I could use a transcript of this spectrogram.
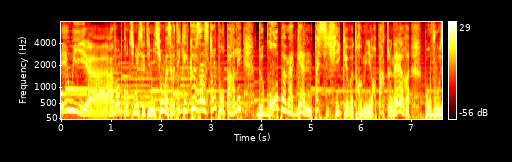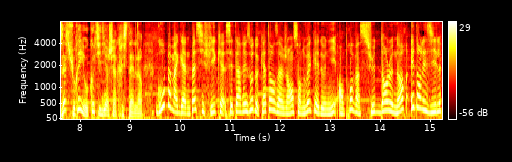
Et oui, euh, avant de continuer cette émission, on va s'arrêter quelques instants pour parler de Groupama GAN Pacifique, votre meilleur partenaire, pour vous assurer au quotidien, chère Christelle. Groupe Amagan Pacifique, c'est un réseau de 14 agences en Nouvelle-Calédonie, en province sud, dans le nord et dans les îles.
